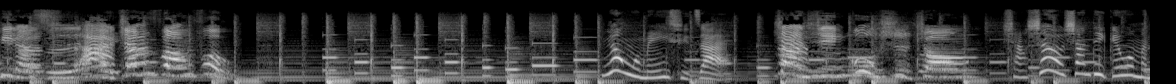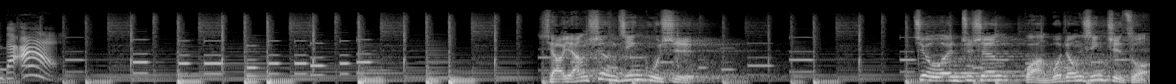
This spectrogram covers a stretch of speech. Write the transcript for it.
帝的慈爱真丰富。让我们一起在圣经故事中享受上帝给我们的爱。小羊圣经故事，救恩之声广播中心制作。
